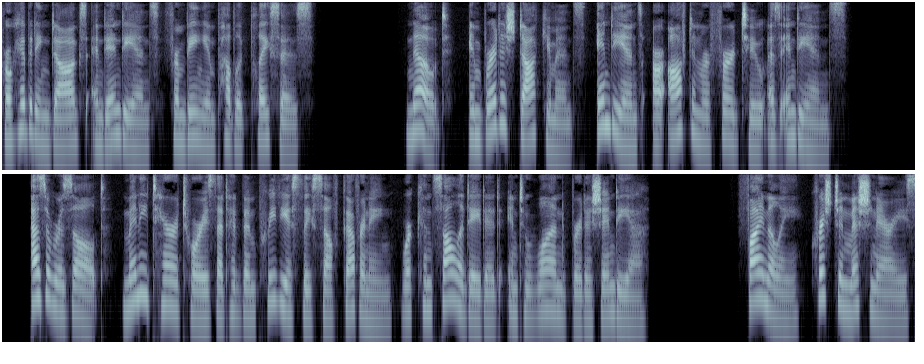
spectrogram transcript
prohibiting dogs and Indians from being in public places. Note, in British documents, Indians are often referred to as Indians. As a result, many territories that had been previously self governing were consolidated into one British India. Finally, Christian missionaries,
